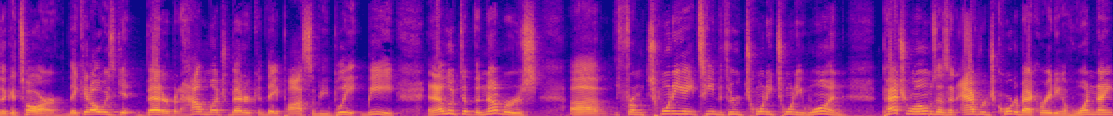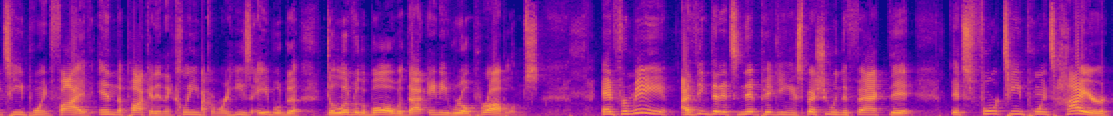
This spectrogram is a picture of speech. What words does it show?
the guitar. They could always get better, but how much better could they possibly be? And I looked up the numbers um, from 2018 to through 2021. Patrick Mahomes has an average quarterback rating of 119.5 in the pocket in a clean pocket, where he's able to deliver the ball without any real problems. And for me, I think that it's nitpicking, especially when the fact that it's 14 points higher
